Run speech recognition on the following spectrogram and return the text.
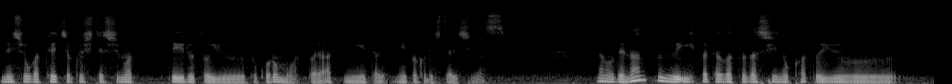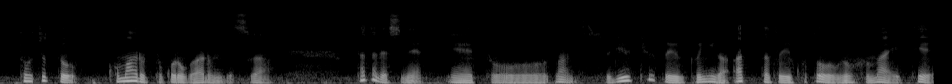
名称が定着してしまっているというところもやっぱり見えた見え隠れしたりします。なので、何という言い方が正しいのかというと、ちょっと困るところがあるんですが、ただですね、えっ、ー、と、まあ、琉球という国があったということを踏まえて、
